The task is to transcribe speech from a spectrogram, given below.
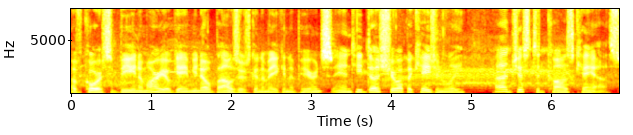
Of course, being a Mario game, you know Bowser's going to make an appearance, and he does show up occasionally, uh, just to cause chaos.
